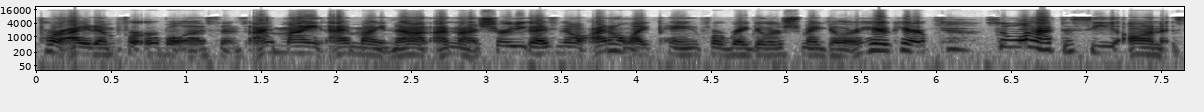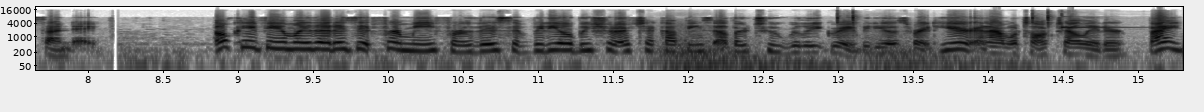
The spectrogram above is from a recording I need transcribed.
per item for herbal essence. I might, I might not. I'm not sure. You guys know I don't like paying for regular schmegular hair care, so we'll have to see on Sunday. Okay, family, that is it for me for this video. Be sure to check out these other two really great videos right here, and I will talk to y'all later. Bye!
